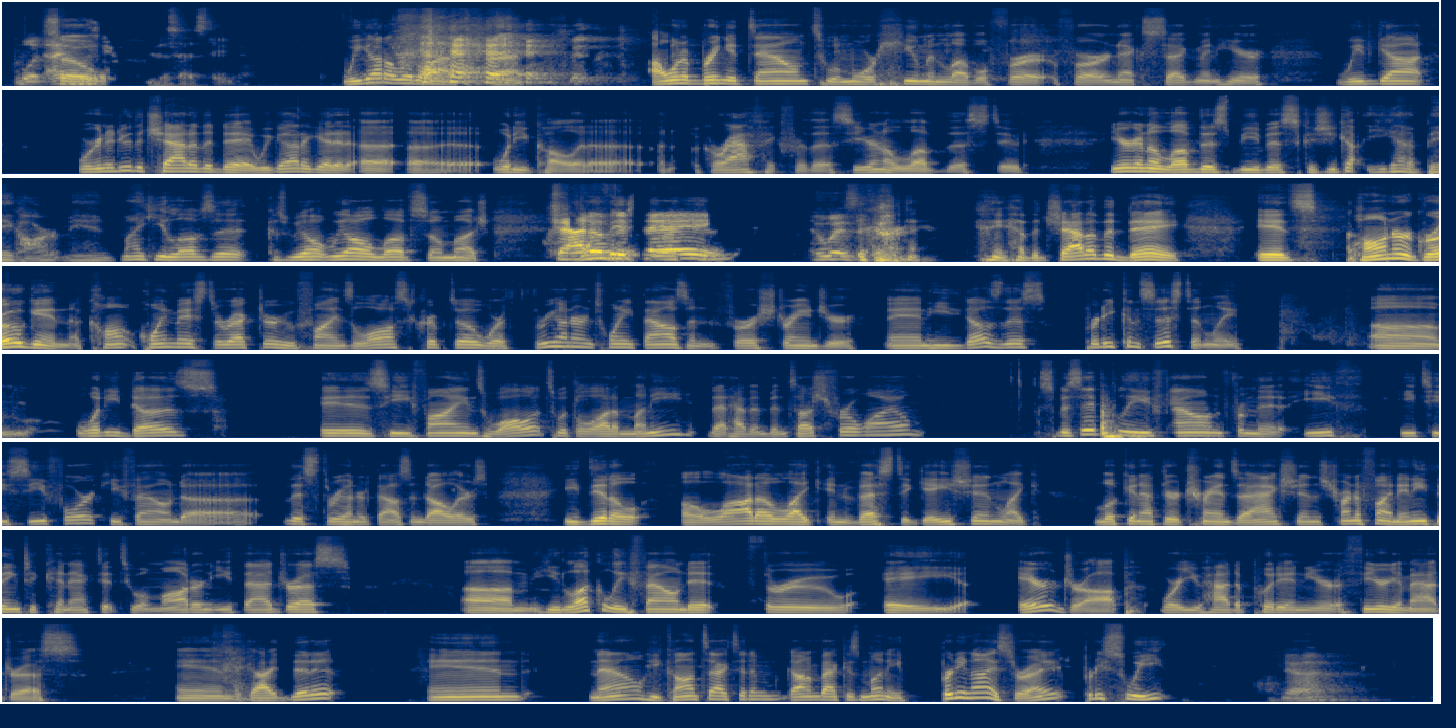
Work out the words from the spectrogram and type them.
what so, I this has. We got a little I want to bring it down to a more human level for for our next segment here. We've got we're gonna do the Chad of the day. We got to get it a, a, what do you call it a, a graphic for this. You're gonna love this, dude. You're gonna love this, Bebis, because you got you got a big heart, man. Mikey loves it because we all we all love so much. Chad of the day. Who is it? yeah, the Chad of the day. It's Conor Grogan, a Coinbase director who finds lost crypto worth three hundred twenty thousand for a stranger, and he does this pretty consistently. Um, what he does is he finds wallets with a lot of money that haven't been touched for a while. Specifically, found from the ETH ETC fork, he found uh, this three hundred thousand dollars. He did a a lot of like investigation, like looking at their transactions, trying to find anything to connect it to a modern ETH address. Um, he luckily found it through a airdrop where you had to put in your Ethereum address, and the guy did it. And now he contacted him, got him back his money. Pretty nice, right? Pretty sweet. Yeah.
